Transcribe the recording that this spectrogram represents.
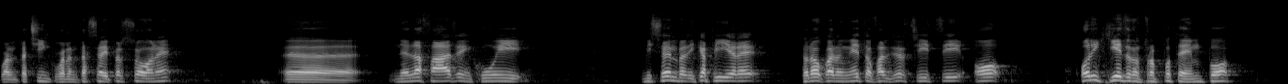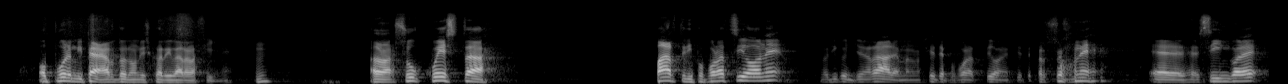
45-46 persone, eh, nella fase in cui mi sembra di capire, però quando mi metto a fare gli esercizi o, o richiedono troppo tempo oppure mi perdo, non riesco ad arrivare alla fine. Mm? Allora, su questa parte di popolazione, lo dico in generale, ma non siete popolazione, siete persone eh, singole,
